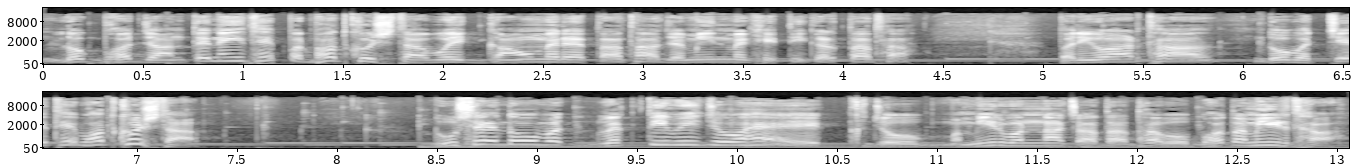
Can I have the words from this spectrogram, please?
लोग बहुत जानते नहीं थे, पर बहुत खुश था। वो एक गाँव में रहता था, ज़मीन में खेती करता था, परिवार था, दो बच्चे थे, बहुत खुश था। दूसरे दो व्यक्ति भी जो है, एक जो अमीर बनना चाहता था, वो बहुत अमीर था।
